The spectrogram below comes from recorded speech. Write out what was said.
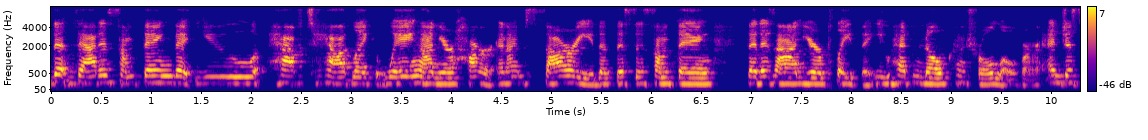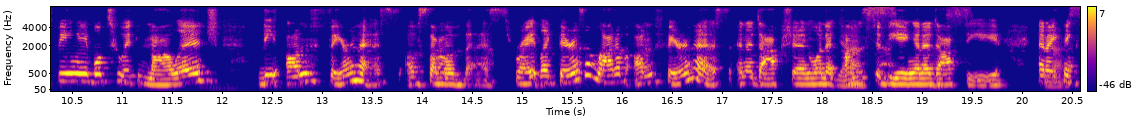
that that is something that you have to have like weighing on your heart. And i'm sorry that this is something that is on your plate that you had no control over. And just being able to acknowledge the unfairness of some of this, right? Like there is a lot of unfairness in adoption when it yes. comes to being an adoptee. And yes. I think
